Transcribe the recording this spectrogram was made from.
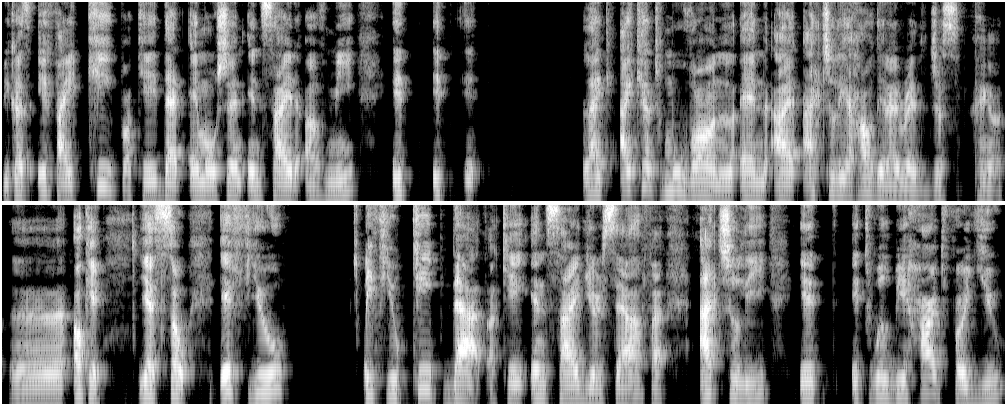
because if i keep okay that emotion inside of me it it, it like I can't move on, and I actually how did I read it? Just hang on. Uh, okay, yes. So if you if you keep that okay inside yourself uh, actually it it will be hard for you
